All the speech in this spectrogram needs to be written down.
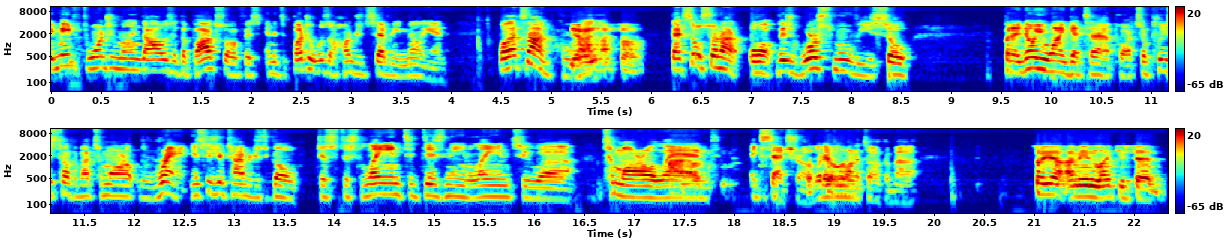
It made four hundred million dollars at the box office, and its budget was one hundred seventy million. Well, that's not great. yeah, I saw. that's also not all. There's worse movies. So, but I know you want to get to that part. So please talk about tomorrow. Rant. This is your time to just go. Just just lay into Disney, lay into uh Tomorrowland, etc. Whatever you want to talk about. So yeah, I mean, like you said,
